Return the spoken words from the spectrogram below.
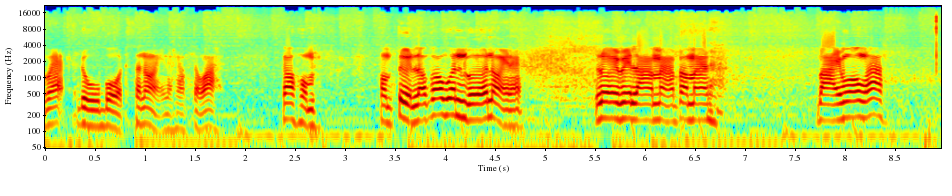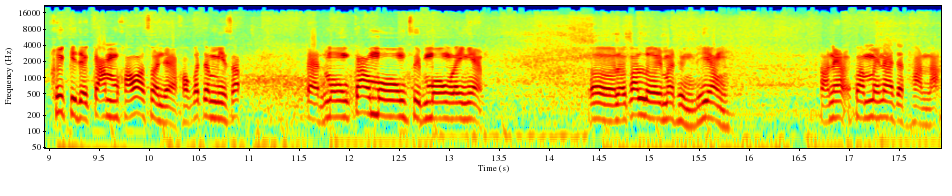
แวะดูโบสถ์ซะหน่อยนะครับ แต่ว่าก็ผมผมตื่นแล้วก็เวินเวอหน่อยนะเลยเวลามาประมาณบ่ายโมงแล้วคือกิจกรรมเขาอะส่วนใหญ่เขาก็จะมีสัก แปดโมงเก้าโมงสิบโมงอะไรเงี้ยเออแล้วก็เลยมาถึงเที่ยง ตอนเนี้ยก็ไม่น่าจะทันละ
